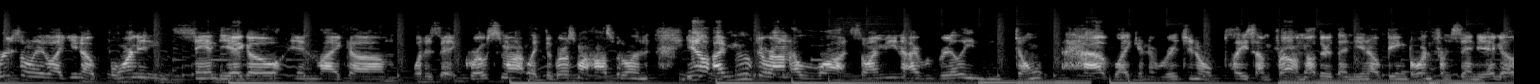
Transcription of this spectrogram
originally like you know born in San Diego in like um what is it Grossmont like the Grossmont Hospital and you know I moved around a lot so I mean I really don't have like an original place I'm from other than you know being born from San Diego.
